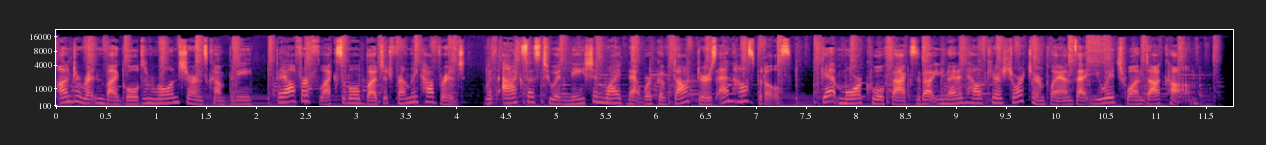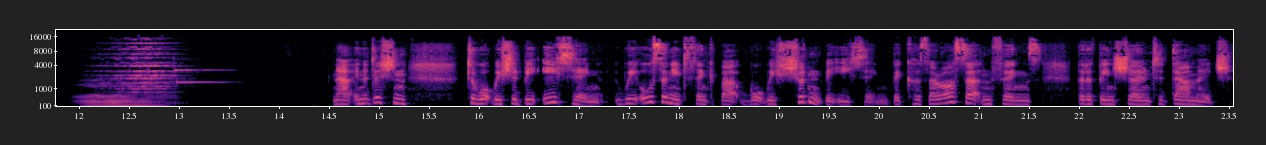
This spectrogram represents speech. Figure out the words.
Underwritten by Golden Rule Insurance Company, they offer flexible, budget friendly coverage with access to a nationwide network of doctors and hospitals. Get more cool facts about United Healthcare short term plans at uh1.com. Now, in addition to what we should be eating, we also need to think about what we shouldn't be eating because there are certain things that have been shown to damage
